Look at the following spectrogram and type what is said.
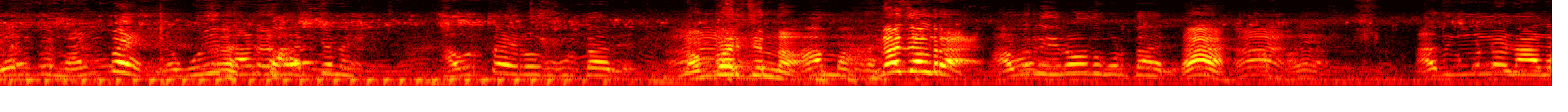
எனக்கு நண்பன் என் உயிர் நண்பன் அர்ச்சனை அவரு தான் இருபது கொடுத்தாரு. நம்ம அர்ஜுனா? ஆமா. என்ன சொல்ற? அவரு இருபது கொடுத்தாரு. அதுக்கு முன்ன நான்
